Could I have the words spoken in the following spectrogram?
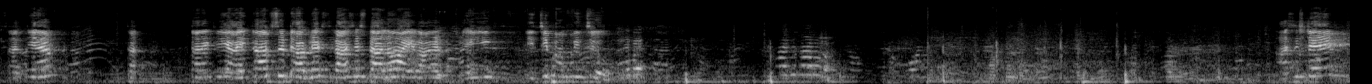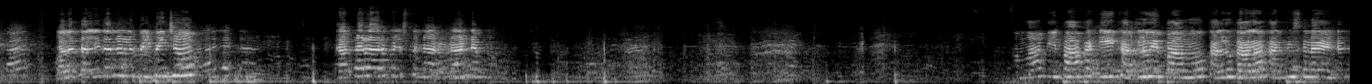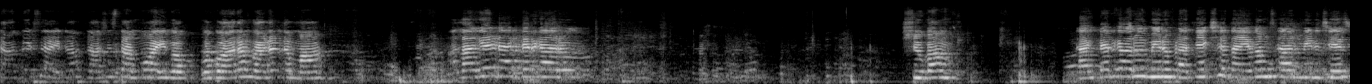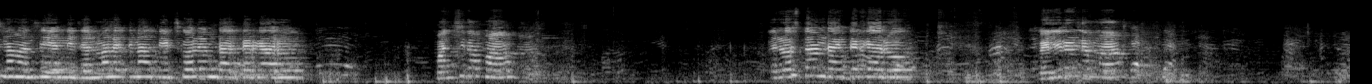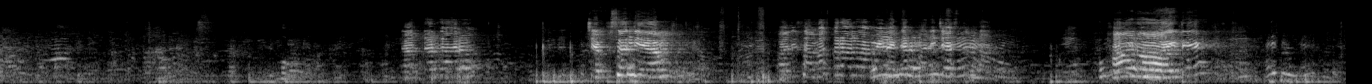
సత్యం తనకి ఐ డ్రాప్స్ టాబ్లెట్స్ రాసిస్తాను. అవి అవి ఇచ్చి పంపించు. అసిస్టెంట్ వాళ్ళ తల్లిదండ్రులను పిలిపించు డాక్టర్ గారు పిలుస్తున్నారు రండి అమ్మా. అమ్మా మీ పాపకి కట్లు విప్పాము కళ్ళు బాగా కనిపిస్తున్నాయంటే టాబ్లెట్స్ ఐటమ్స్ ఒక- వారం వాడండమ్మా అలాగే డాక్టర్ గారు. శుభం. డాక్టర్ గారు మీరు ప్రత్యక్ష దైవం సార్. మీరు చేసిన మంచి ఎన్ని జన్మలెత్తినా తీర్చుకోలేం డాక్టర్ గారు. మంచిదమ్మా. వెళ్ళొస్తాం డాక్టర్ గారు. వెళ్ళిరండమ్మా. చెప్పు సత్యం పది సంవత్సరాలుగా మీ దగ్గర పని చేస్తున్నాను అవును అయితే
